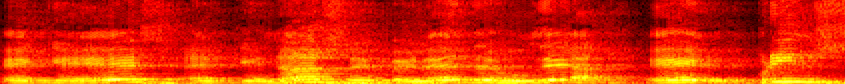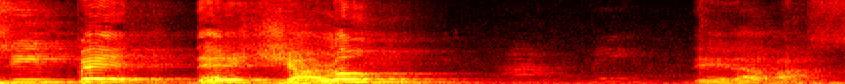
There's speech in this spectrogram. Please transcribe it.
el que es el que nace en Belén de Judea, el príncipe del shalom, de la paz.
